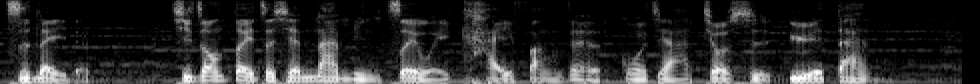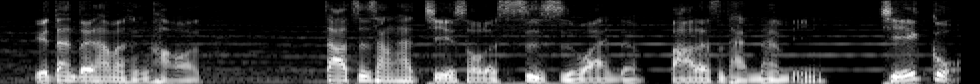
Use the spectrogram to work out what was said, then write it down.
之类的。其中对这些难民最为开放的国家就是约旦，约旦对他们很好，啊大致上他接收了四十万的巴勒斯坦难民。结果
